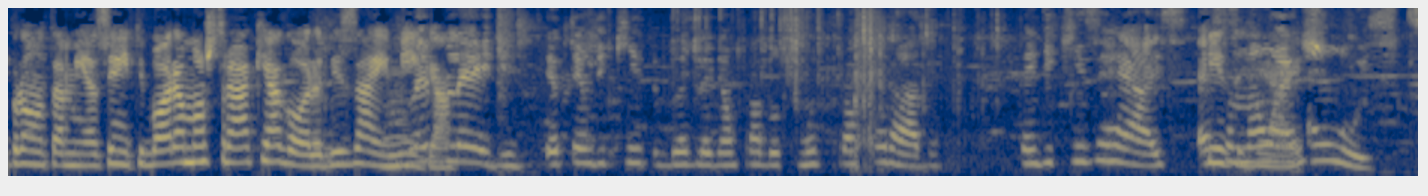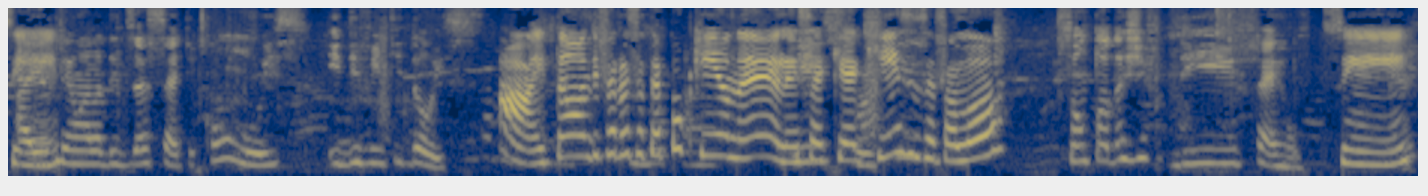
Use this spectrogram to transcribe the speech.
Pronta, minha gente. Bora mostrar aqui agora. Diz aí, amiga. Blade, eu tenho de 15. Blade Blade é um produto muito procurado. Tem de 15 reais. Essa 15 não reais. é com luz. Sim. Aí eu tenho ela de 17 com luz e de 22. Ah, então a diferença é até pouquinho, né? Esse aqui é Isso. 15, você falou? São todas de, de ferro. Sim,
